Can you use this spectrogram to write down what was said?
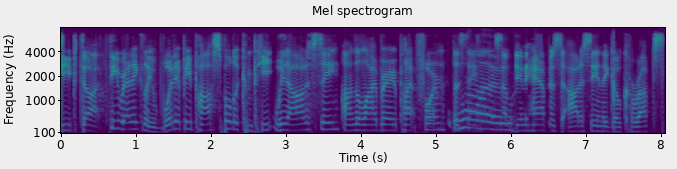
deep thought, theoretically, would it be possible to compete with Odysee on the LBRY platform? Let's Whoa. say something happens to Odysee and they go corrupt,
